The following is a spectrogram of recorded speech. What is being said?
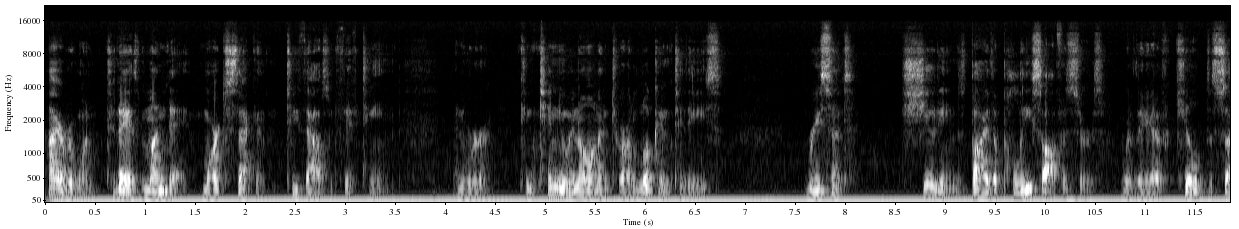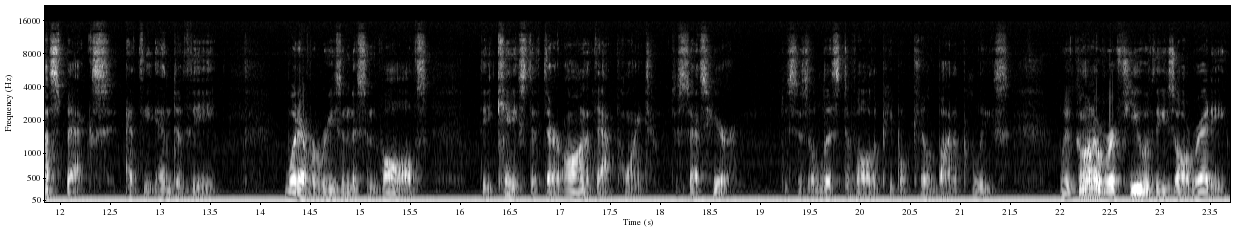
Hi everyone, today is Monday, March 2nd, 2015, and we're continuing on into our look into these recent shootings by the police officers where they have killed the suspects at the end of the, whatever reason this involves, the case that they're on at that point. Just as here, this is a list of all the people killed by the police. We've gone over a few of these already,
